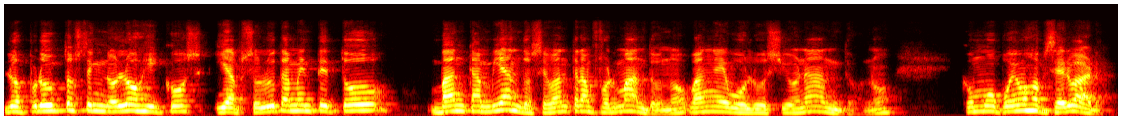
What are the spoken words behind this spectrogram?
los productos tecnológicos y absolutamente todo van cambiando, se van transformando, ¿no? Van evolucionando, ¿no? Como podemos observar,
